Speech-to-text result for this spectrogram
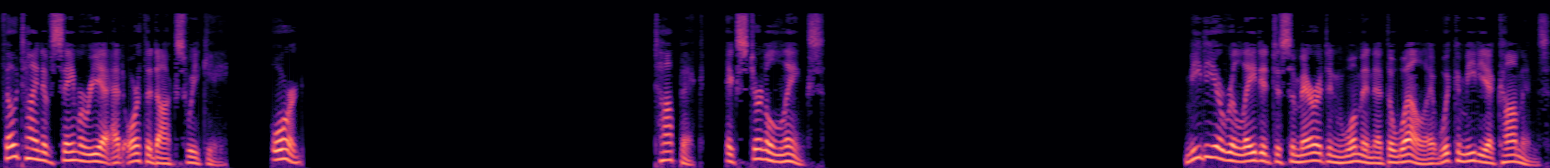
Photine of Samaria at Orthodoxwiki.org External links. Media related to Samaritan woman at the well at Wikimedia Commons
